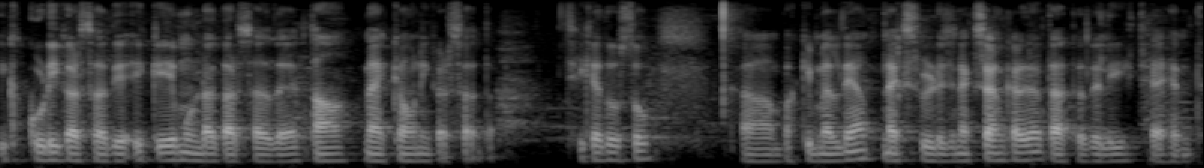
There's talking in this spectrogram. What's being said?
ਇੱਕ ਕੁੜੀ ਕਰ ਸਕਦੀ ਹੈ, ਇੱਕ ਇਹ ਮੁੰਡਾ ਕਰ ਸਕਦਾ ਹੈ, ਤਾਂ ਮੈਂ ਕਿਉਂ ਨਹੀਂ ਕਰ ਸਕਦਾ। ਠੀਕ ਹੈ ਦੋਸਤੋ ਬਾਕੀ ਮਿਲਦੇ ਹਾਂ ਨੈਕਸਟ ਵੀਡੀਓ 'ਚ ਨੈਕਸਟ ਟਾਈਮ ਕਰਦੇ ਹਾਂ, ਤਦ ਤੱਕ ਦੇ ਲਈ ਜੈ ਹਿੰਦ।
